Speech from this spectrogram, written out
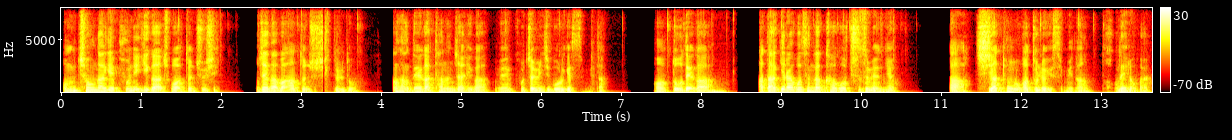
엄청나게 분위기가 좋았던 주식, 호재가 많았던 주식들도 항상 내가 타는 자리가 왜 고점인지 모르겠습니다. 어, 또 내가 바닥이라고 생각하고 주스면요. 자, 지하 통로가 뚫려 있습니다. 더 내려가요.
